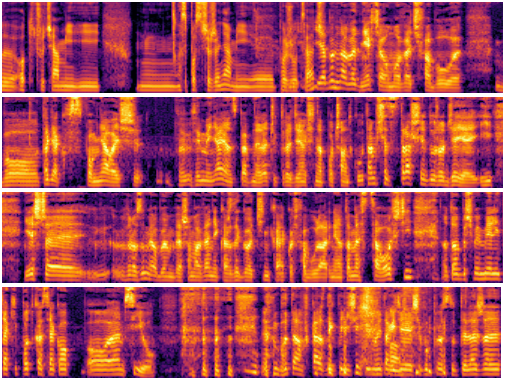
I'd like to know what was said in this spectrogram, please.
e, odczuciami i mm, spostrzeżeniami e, porzucać. Ja bym nawet nie chciał omawiać fabuły, bo tak jak wspomniałeś, wymieniając pewne rzeczy, które dzieją się na początku, tam się strasznie dużo dzieje i jeszcze rozumiałbym, wiesz, omawianie każdego odcinka jakoś fabularnie, natomiast całości, no to byśmy mieli taki podcast jak o, o MCU. Bo tam w każdych 50 minutach no. dzieje się po prostu tyle, że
